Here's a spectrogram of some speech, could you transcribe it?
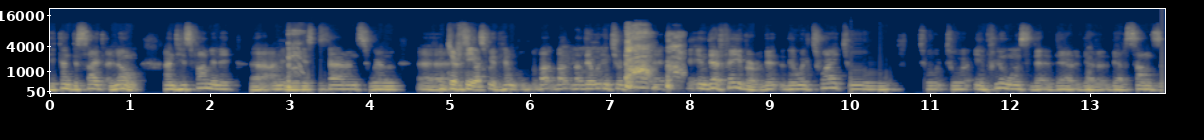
he can't decide alone, and his family, uh, I mean his parents will uh, interfere with him, but but but they will interfere in their favor. They, they will try to to, to influence the, their, their, their sons'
